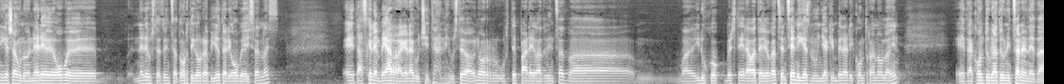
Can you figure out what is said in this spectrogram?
nik esango nuen, nire hobe, nire ustez dintzat hortik aurre pilotari hobea izan naiz, eta azkenen beharrak erakutxita, nik uste, ba, bueno, urte pare bat bintzat, ba, ba, irukok beste era batea jokatzen zen, nik ez nuen jakin berari kontra nola eta konturatu nintzanen eta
